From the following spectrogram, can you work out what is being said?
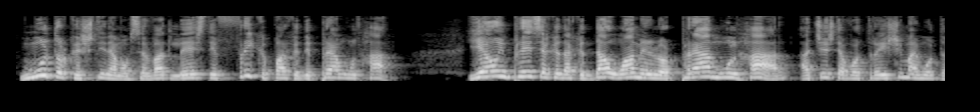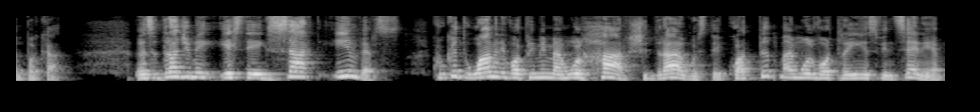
Multor creștini am observat le este frică parcă de prea mult har. Ei au impresia că dacă dau oamenilor prea mult har, aceștia vor trăi și mai mult în păcat. Însă, dragii mei, este exact invers. Cu cât oamenii vor primi mai mult har și dragoste, cu atât mai mult vor trăi în sfințenie,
